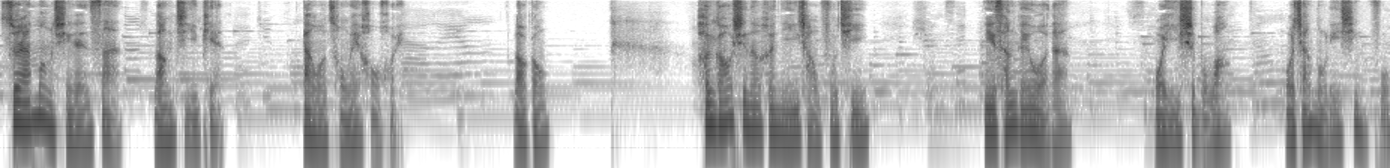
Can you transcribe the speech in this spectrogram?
虽然梦醒人散，狼藉一片，但我从未后悔，老公。很高兴能和你一场夫妻。你曾给我的，我一世不忘。我将努力幸福，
